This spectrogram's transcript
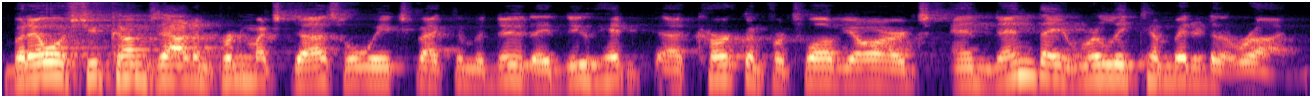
But LSU comes out and pretty much does what we expect them to do. They do hit uh, Kirkland for 12 yards, and then they really committed to the run.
